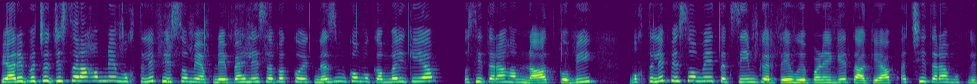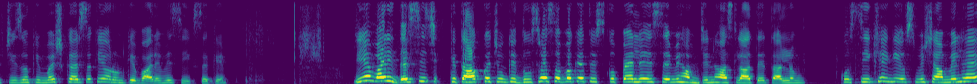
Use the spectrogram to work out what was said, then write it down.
प्यारे बच्चों, जिस तरह हमने मुख्तलिफ़ हिस्सों में अपने पहले सबक को, एक नज़म को मुकम्मल किया, उसी तरह हम नात को भी मुख्तलिफ़ हिस्सों में तकसीम करते हुए पढ़ेंगे, ताकि आप अच्छी तरह मुख्तलिफ़ चीज़ों की मश कर सकें और उनके बारे में सीख सकें। ये हमारी दरसी किताब का चूँकि दूसरा सबक है तो इसको पहले हिस्से में हम जिन हासिलात तालम को सीखेंगे, उसमें शामिल है।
